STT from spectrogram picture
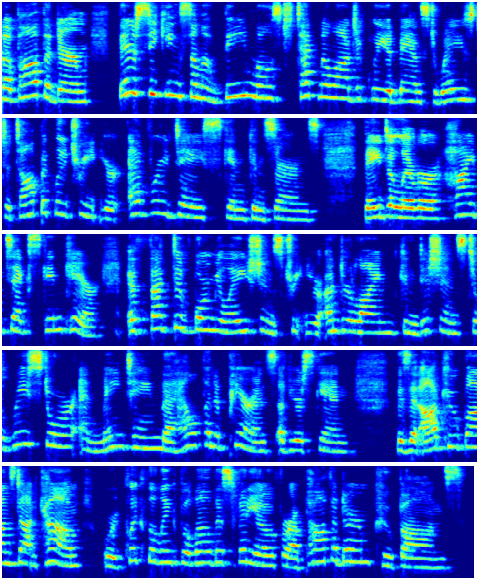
At Apothoderm, they're seeking some of the most technologically advanced ways to topically treat your everyday skin concerns. They deliver high-tech skincare, effective formulations treat your underlying conditions to restore and maintain the health and appearance of your skin. Visit oddcoupons.com or click the link below this video for Apothoderm coupons.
